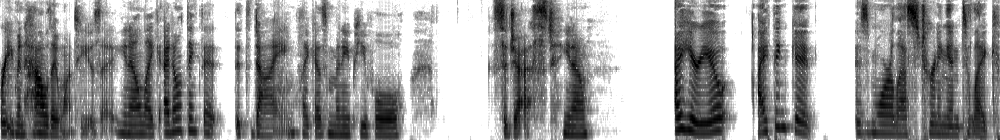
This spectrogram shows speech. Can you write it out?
or even how they want to use it. You know, like I don't think that it's dying like as many people suggest, you know? I hear you. I think it is more or less turning into like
